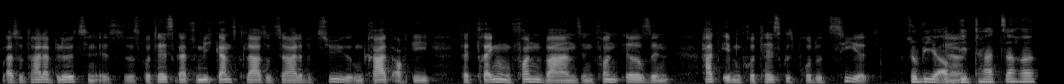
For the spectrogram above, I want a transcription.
was totaler Blödsinn ist. Das Groteske hat für mich ganz klar soziale Bezüge und gerade auch die Verdrängung von Wahnsinn, von Irrsinn hat eben Groteskes produziert. So wie auch ja. die Tatsache,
